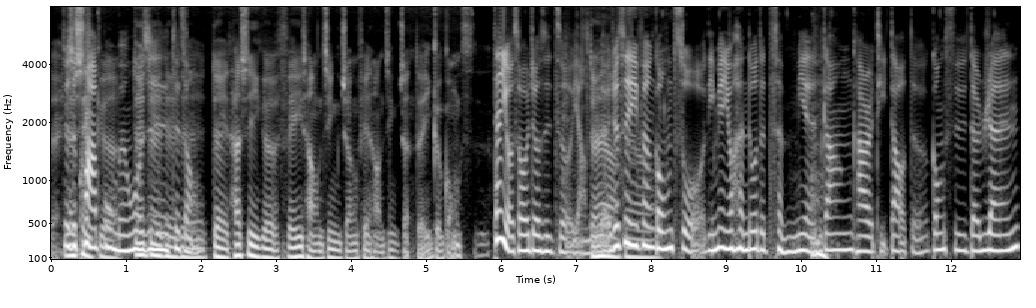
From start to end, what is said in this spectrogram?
对，就是跨部门或是对对对这种对，对，它是一个非常竞争、非常竞争的一个公司。但有时候就是这样，对不对？对啊就是一份工作里面有很多的层面，刚刚卡尔提到的公司的人、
